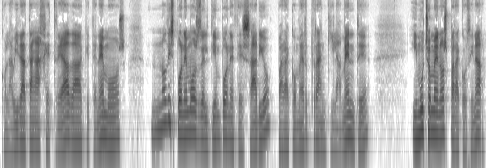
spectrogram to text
con la vida tan ajetreada que tenemos, no disponemos del tiempo necesario para comer tranquilamente y mucho menos para cocinar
